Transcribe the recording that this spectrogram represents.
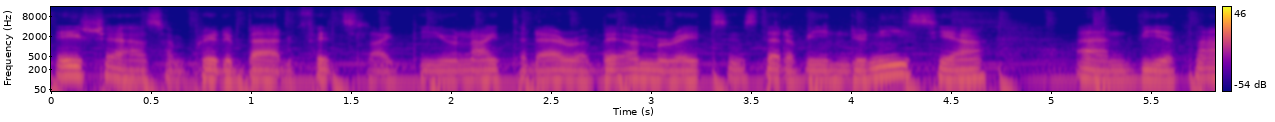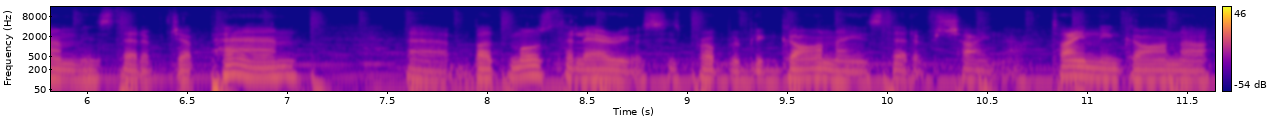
Asia has some pretty bad fits like the United Arab Emirates instead of Indonesia and Vietnam instead of Japan, uh, but most hilarious is probably Ghana instead of China. Tiny Ghana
